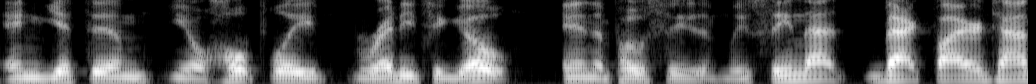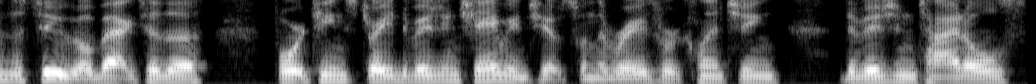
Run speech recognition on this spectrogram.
and get them, you know, hopefully ready to go in the postseason. We've seen that backfire times too. Go back to the 14 straight division championships when the Braves were clinching division titles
